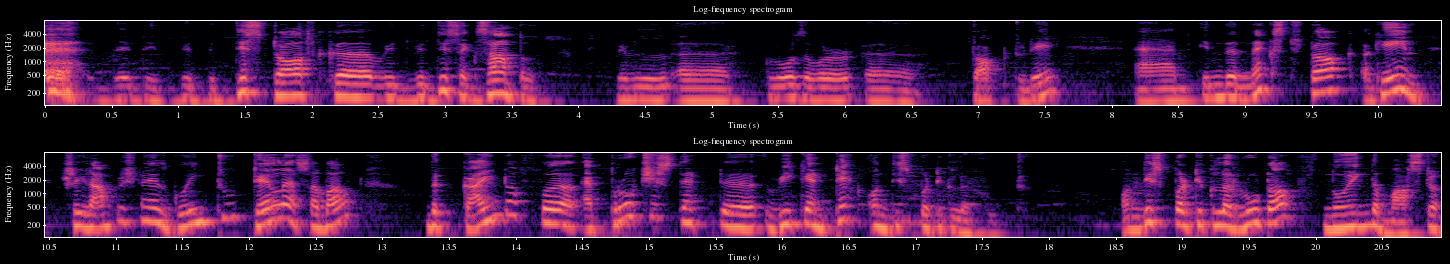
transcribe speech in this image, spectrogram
uh, with, with, this talk, uh, with, with this example, we will uh, close our uh, talk today. And in the next talk, again, Sri Ramakrishna is going to tell us about the kind of uh, approaches that uh, we can take on this particular route, on this particular route of knowing the master.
